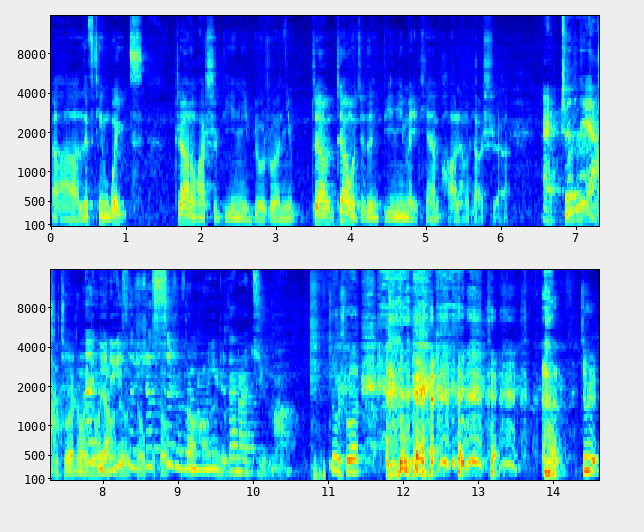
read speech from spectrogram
啊、uh, lifting weights。这样的话是比你，比如说你这样这样，我觉得比你每天跑两个小时，哎，真的呀？只做这种有氧那你的意思是这都四十分钟一直在那儿举吗？就是说，就是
